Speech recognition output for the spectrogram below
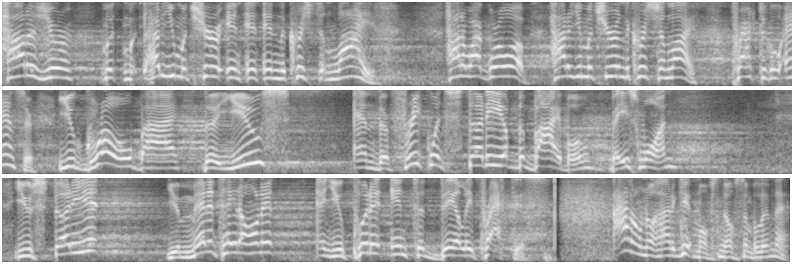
How does your, how do you mature in, in, in the Christian life? How do I grow up? How do you mature in the Christian life? Practical answer. You grow by the use and the frequent study of the Bible, base one, you study it, you meditate on it, and you put it into daily practice. I don't know how to get more no simple than that.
